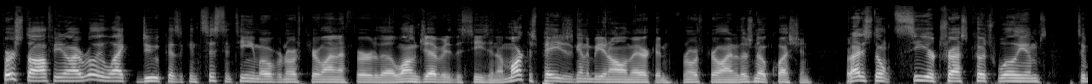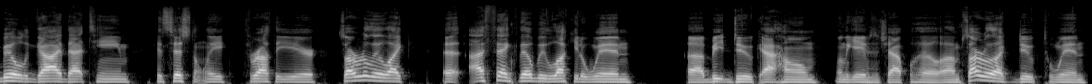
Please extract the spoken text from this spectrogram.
first off, you know, I really like Duke as a consistent team over North Carolina for the longevity of the season. Now, Marcus Paige is going to be an All American for North Carolina. There's no question. But I just don't see or trust Coach Williams to be able to guide that team consistently throughout the year. So I really like. Uh, I think they'll be lucky to win, uh, beat Duke at home on the games in Chapel Hill. Um, so I really like Duke to win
